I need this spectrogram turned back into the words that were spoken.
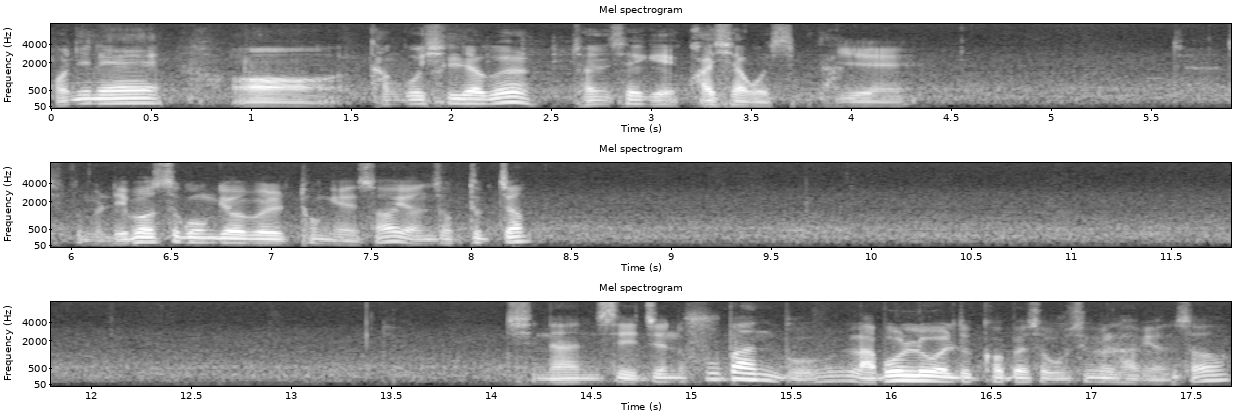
본인의 어, 당구 실력을 전 세계에 과시하고 있습니다. 예. 자, 지금은 리버스 공격을 통해서 연속 득점. 지난 시즌 후반부 라볼르 월드컵에서 우승을 하면서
